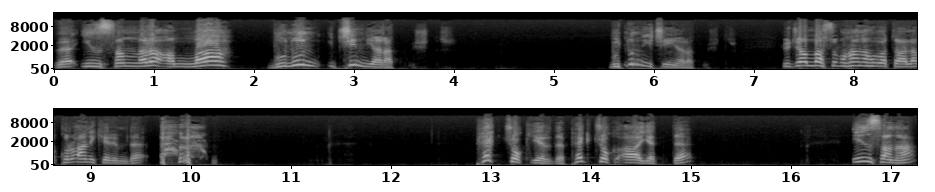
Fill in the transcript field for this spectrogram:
ve insanları Allah bunun için yaratmıştır. Bunun için yaratmıştır. Yüce Allah Subhanahu ve Teala Kur'an-ı Kerim'de pek çok yerde, pek çok ayette insana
